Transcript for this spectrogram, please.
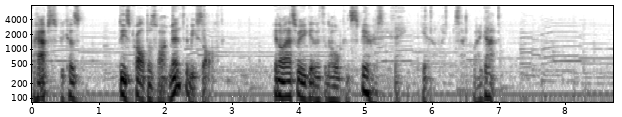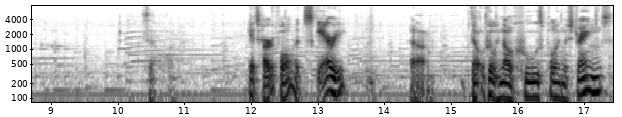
perhaps it's because these problems aren't meant to be solved. You know, that's where you get into the whole conspiracy thing. You know, it's like, my God. So, it's hurtful, it's scary. Um, don't really know who's pulling the strings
